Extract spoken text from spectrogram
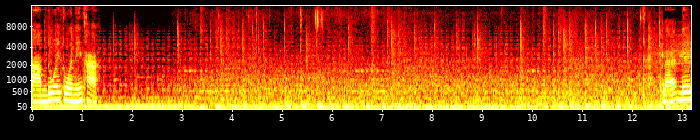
ตามด้วยตัวนี้ค่ะ และเลข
